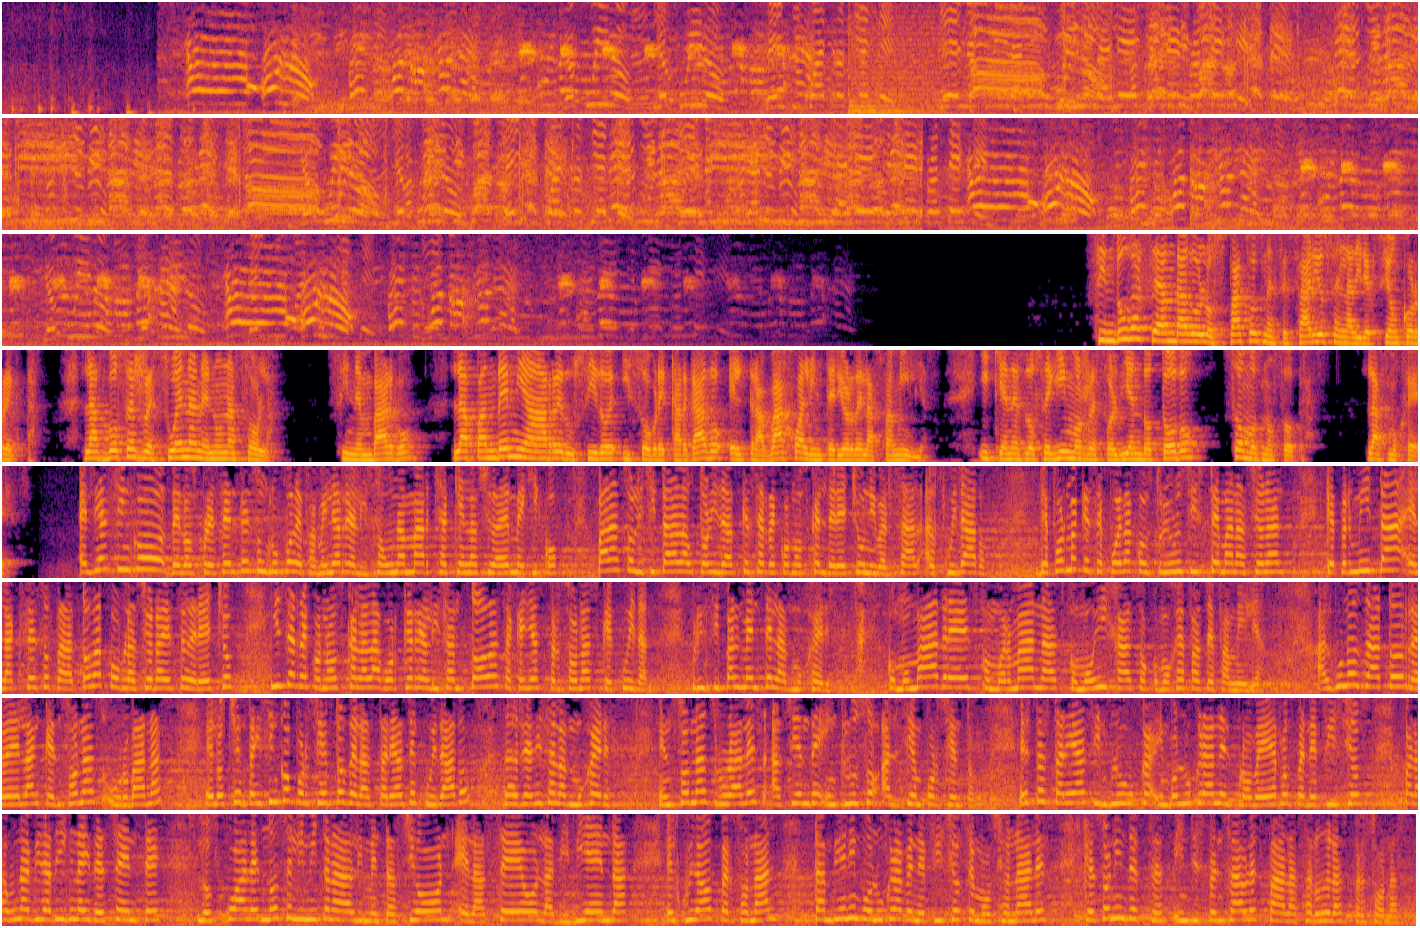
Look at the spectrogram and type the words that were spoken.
Sin duda se han dado los pasos necesarios en la dirección correcta. Las voces resuenan en una sola. Sin embargo, la pandemia ha reducido y sobrecargado el trabajo al interior de las familias, y quienes lo seguimos resolviendo todo somos nosotras, las mujeres. El día 5 de los presentes, un grupo de familias realizó una marcha aquí en la Ciudad de México para solicitar a la autoridad que se reconozca el derecho universal al cuidado, de forma que se pueda construir un sistema nacional que permita el acceso para toda población a este derecho y se reconozca la labor que realizan todas aquellas personas que cuidan, principalmente las mujeres, como madres, como hermanas, como hijas o como jefas de familia. Algunos datos revelan que en zonas urbanas el 85% de las tareas de cuidado las realizan las mujeres. En zonas rurales asciende incluso al 100%. Estas tareas involucran el proveer los beneficios para una vida digna y decente, los cuales no se limitan a la alimentación, el aseo, la vivienda, el cuidado personal, también involucra beneficios emocionales que son indispensables para la salud de las personas.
